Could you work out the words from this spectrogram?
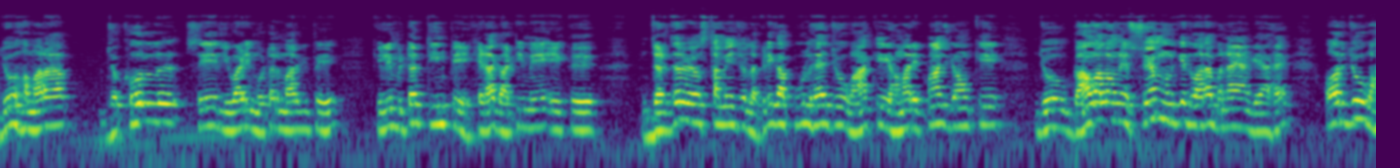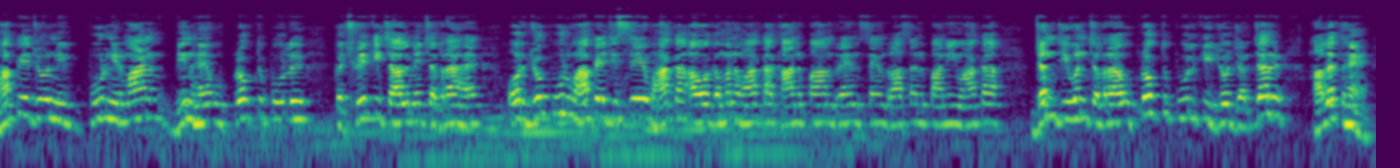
जो हमारा जखोल से लिवाड़ी मोटर मार्ग पे किलोमीटर तीन पे खेड़ा घाटी में एक जर्जर व्यवस्था में जो लकड़ी का पुल है जो वहाँ के हमारे पाँच गाँव के जो गाँव वालों ने स्वयं उनके द्वारा बनाया गया है और जो वहाँ पे जो नि, पुल निर्माण दिन है उपरोक्त पुल कछुए की चाल में चल रहा है और जो पुल वहाँ पे जिससे वहाँ का आवागमन वहाँ का खान पान रहन सहन राशन पानी वहाँ का जनजीवन चल रहा है उपरोक्त पुल की जो जर्जर हालत है,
